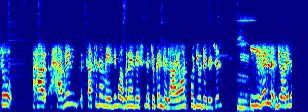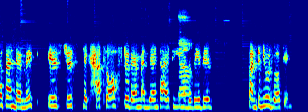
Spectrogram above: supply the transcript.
so ha- having such an amazing organization that you can rely on for due diligence, Hmm. even during a pandemic, is just like hats off to them and their entire team and the way they've continued working.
